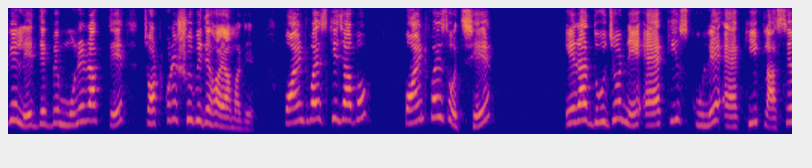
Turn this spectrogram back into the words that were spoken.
গেলে দেখবে মনে রাখতে চট করে সুবিধে হয় আমাদের। পয়েন্ট ওয়াইজ কি যাব? পয়েন্ট ওয়াইজ হচ্ছে এরা দুজনে একই স্কুলে একই ক্লাসে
